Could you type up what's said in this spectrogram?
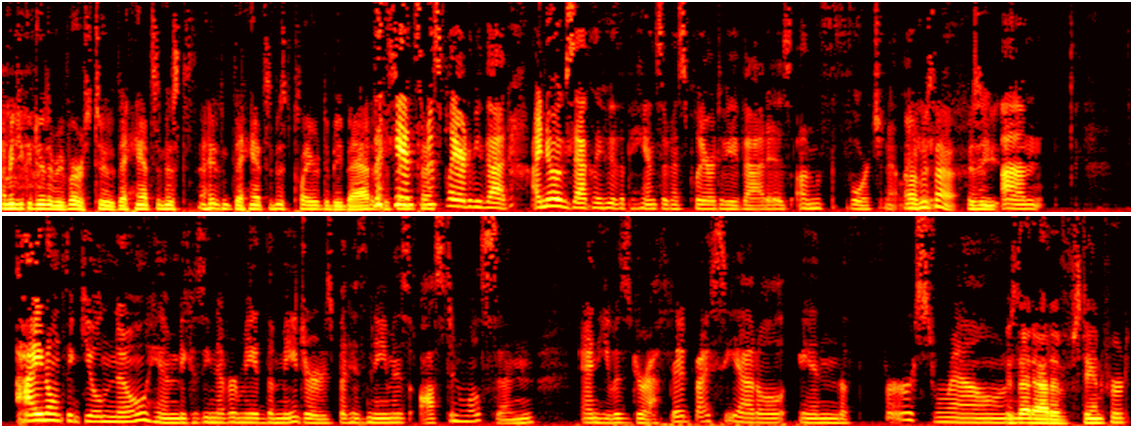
I mean, you could do the reverse too. The handsomest the handsomest player to be bad at the, the handsomest player to be bad. I know exactly who the handsomest player to be bad is. Unfortunately. Oh, who's that? Is he? Um, I don't think you'll know him because he never made the majors, but his name is Austin Wilson, and he was drafted by Seattle in the first round. is that out of Stanford?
